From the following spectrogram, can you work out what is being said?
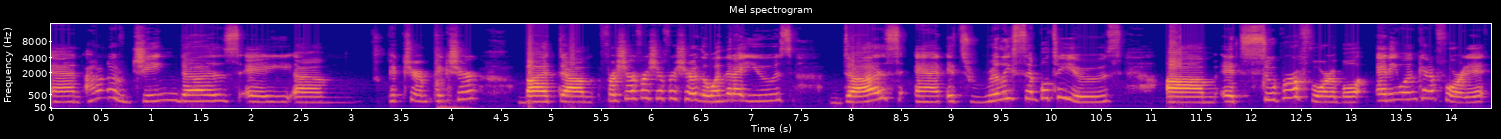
And I don't know if Jing does a um, picture-in-picture, but um, for sure, for sure, for sure, the one that I use does. And it's really simple to use. Um, it's super affordable. Anyone can afford it.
